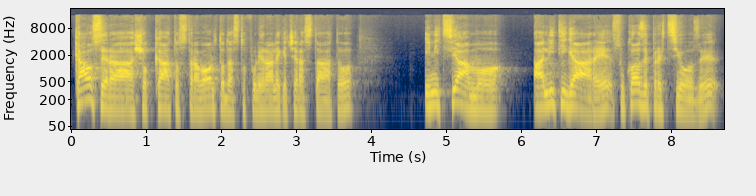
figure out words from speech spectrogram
Chaos era scioccato, stravolto da sto funerale che c'era stato. Iniziamo a litigare su cose preziose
